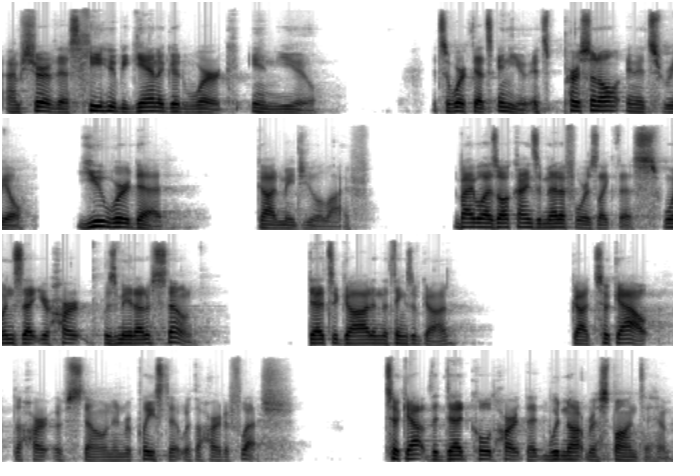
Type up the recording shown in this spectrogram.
I'm sure of this. He who began a good work in you. It's a work that's in you. It's personal and it's real. You were dead. God made you alive. The Bible has all kinds of metaphors like this ones that your heart was made out of stone, dead to God and the things of God. God took out the heart of stone and replaced it with a heart of flesh took out the dead, cold heart that would not respond to him,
